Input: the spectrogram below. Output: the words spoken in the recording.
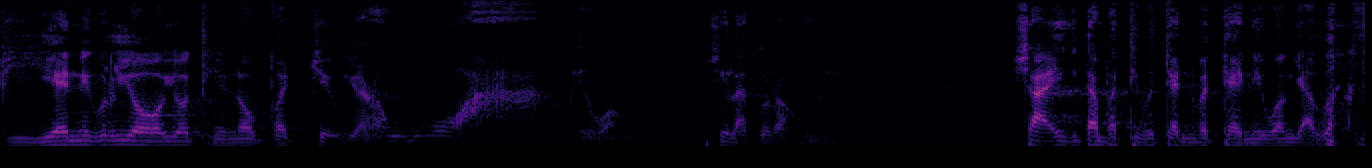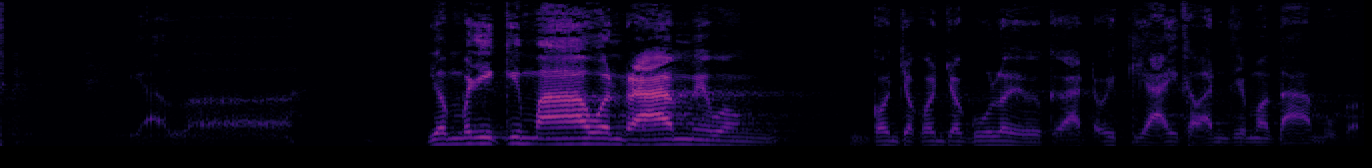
Biyen niku riyo dina becik ya wah wong silaturahmi. Saiki tambah diweden-wedeni wong ya Allah. ya Allah. Ya mriki mawon rame wong kanca-kanca kula ya kathok kiai kawan mau tamu kok.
